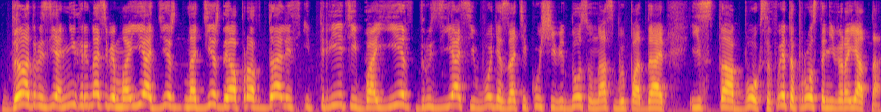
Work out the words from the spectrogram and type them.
Да, друзья, ни хрена себе, мои одежд... надежды оправдались. И третий боец, друзья, сегодня за текущий видос у нас выпадает из 100 боксов. Это просто невероятно.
